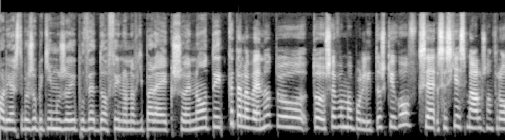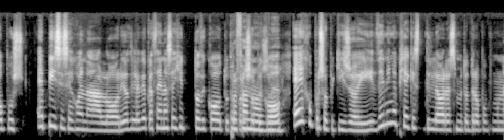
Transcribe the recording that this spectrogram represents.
όρια στην προσωπική μου ζωή που δεν το αφήνω να βγει παρά έξω. Ενώ ότι Καταλαβαίνω, το, το σέβομαι απολύτως και εγώ ξέρω, σε σχέση με άλλους ανθρώπους επίσης έχω ένα άλλο όριο. Δηλαδή, ο καθένας έχει το δικό του το Προφανώς, προσωπικό. ναι. Έχω προσωπική ζωή. Δεν είμαι πια και στην τηλεόραση με τον τρόπο που ήμουν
